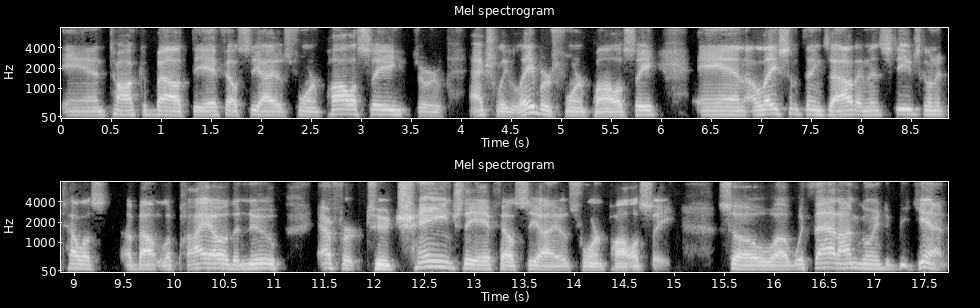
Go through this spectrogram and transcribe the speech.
and talk about the AFL CIO's foreign policy, or actually labor's foreign policy, and I'll lay some things out. And then Steve's going to tell us about LAPIO, the new effort to change the AFL CIO's foreign policy. So, uh, with that, I'm going to begin.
